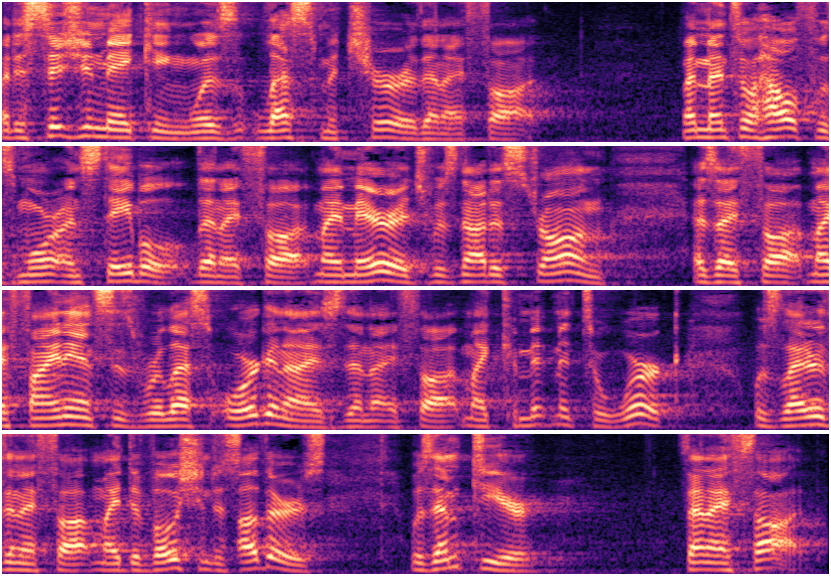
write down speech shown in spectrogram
My decision making was less mature than I thought. My mental health was more unstable than I thought. My marriage was not as strong as I thought. My finances were less organized than I thought. My commitment to work was lighter than I thought. My devotion to others was emptier than I thought.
